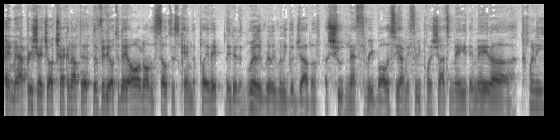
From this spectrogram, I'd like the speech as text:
Hey man, I appreciate y'all checking out the, the video today. All in all, the Celtics came to play. They they did a really, really, really good job of shooting that three ball. Let's see how many three point shots made. They made uh 20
